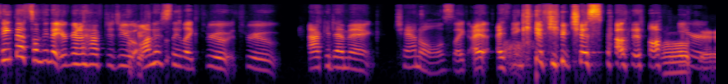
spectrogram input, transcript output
think that's something that you're going to have to do Okay. honestly, like through through academic channels. Like I, I think if you just spout it off here,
